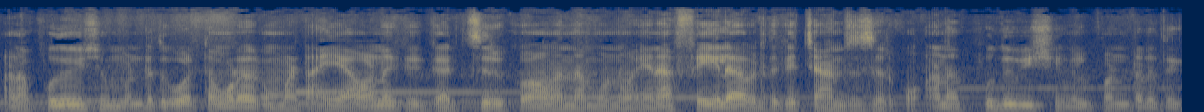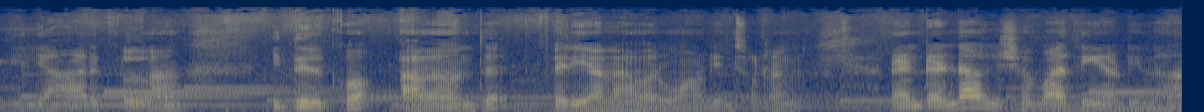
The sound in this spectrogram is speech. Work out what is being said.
ஆனால் புது விஷயம் பண்ணுறதுக்கு ஒருத்தன் கூட இருக்க மாட்டான். எவனுக்கு கட்ஸ் இருக்கோ அவன் தான் பண்ணுவான். ஏன்னா ஃபெயில் ஆகிறதுக்கு சான்சஸ் இருக்கும். ஆனால் புது விஷயங்கள் பண்ணுறதுக்கு யாருக்கெல்லாம் இது இருக்கோ அவன் வந்து பெரிய ஆளாக வருவான் அப்படின்னு சொல்கிறாங்க அண்ட் ரெண்டாவது விஷயம் பார்த்தீங்க அப்படின்னா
